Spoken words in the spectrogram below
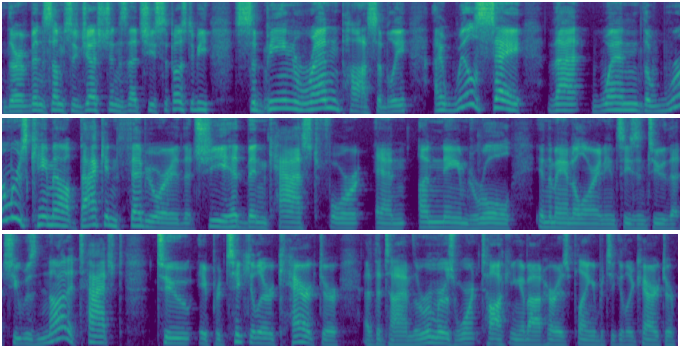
there have been some suggestions that she's supposed to be Sabine Wren, possibly. I will say that when the rumors came out back in February that she had been cast for an unnamed role in The Mandalorian in season two, that she was not attached to a particular character at the time. The rumors weren't talking about her as playing a particular character.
